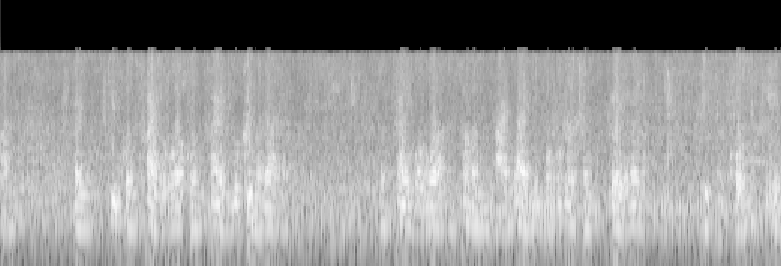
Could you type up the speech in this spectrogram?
หันไป ที่คนไข้บอกว่าคนไข้ลุกขึ้นมาได้นะคนไข้บอกว่าถ้ามันหายได้นี่ผมก็ต้องใช้เกลแล้วล่ะขนเข็น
